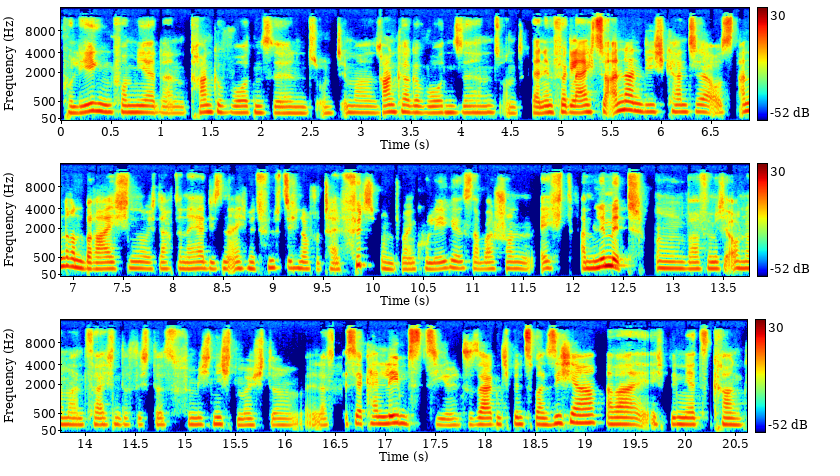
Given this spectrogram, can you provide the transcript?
Kollegen von mir dann krank geworden sind und immer kranker geworden sind und dann im Vergleich zu anderen, die ich kannte aus anderen Bereichen, wo ich dachte, naja, die sind eigentlich mit 50 noch total fit und mein Kollege ist aber schon echt am Limit. Und war für mich auch nochmal ein Zeichen, dass ich das für mich nicht möchte, weil das ist ja kein Lebensziel, zu sagen, ich bin zwar sicher, aber ich bin jetzt krank.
